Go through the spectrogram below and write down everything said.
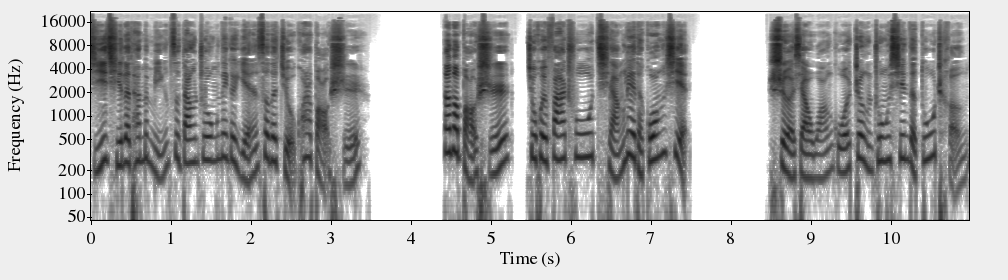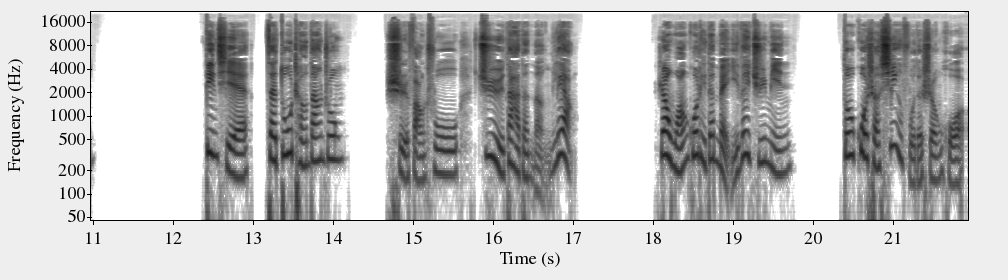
集齐了他们名字当中那个颜色的九块宝石，那么宝石就会发出强烈的光线。射向王国正中心的都城，并且在都城当中释放出巨大的能量，让王国里的每一位居民都过上幸福的生活。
